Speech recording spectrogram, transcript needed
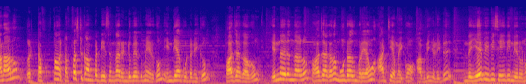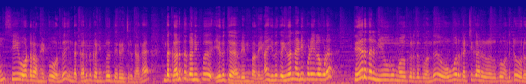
ஆனாலும் டஃப் டஃபஸ்ட் காம்படிஷன் தான் ரெண்டு பேருக்குமே இருக்கும். இந்தியா கூட்டணிக்கும் பாஜகவுக்கும். என்ன இருந்தாலும் பாஜக தான் மூன்றாவது முறையாகவும் ஆட்சி அமைக்கும் அப்படின்னு சொல்லிட்டு இந்த ஏபிபி செய்தி நிறுவனம் சி ஓட்டர் அமைப்பு வந்து இந்த கருத்து கணிப்பு தெரிவிச்சிருக்காங்க. இந்த கருத்து கணிப்பு எதுக்கு அப்படின்னு பார்த்தீங்கன்னா இதுக்கு இதன் அடிப்படையில் கூட தேர்தல் வியூகம் வகுக்கிறதுக்கு வந்து ஒவ்வொரு கட்சிக்காரர்களுக்கும் வந்துட்டு ஒரு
